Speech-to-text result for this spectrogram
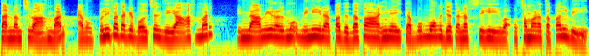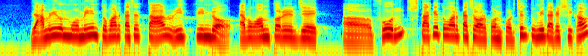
তার নাম ছিল আহমার এবং খলিফা তাকে বলছেন যে, ইয়া আহমার, ইন্না কলবিহি। যে আমিরুল তোমার কাছে তার হৃদপিণ্ড এবং অন্তরের যে ফুল, তাকে তোমার কাছে অর্পণ করছেন, তুমি তাকে শিখাও।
